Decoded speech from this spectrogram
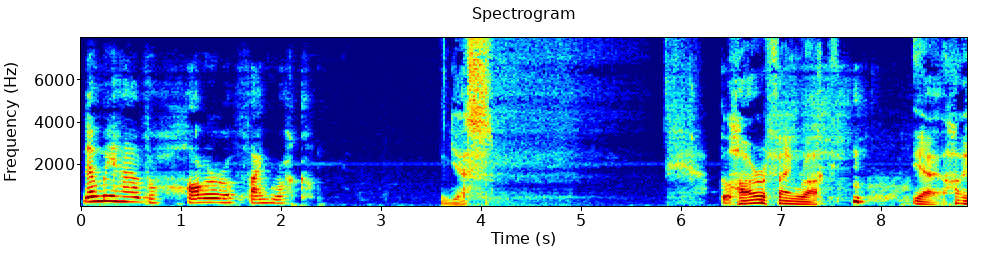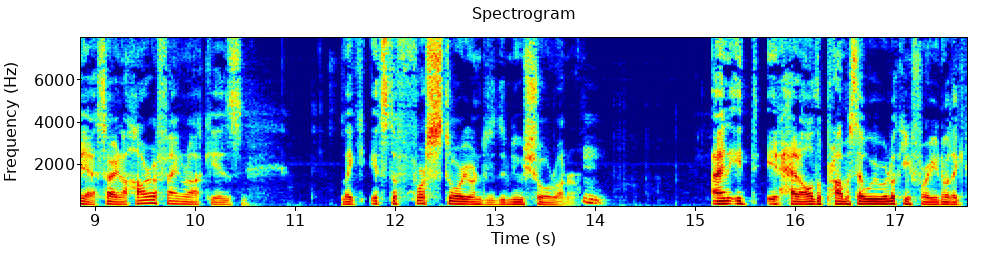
Then we have Horror of Fang Rock. Yes. Go. Horror Fang Rock. yeah, yeah, sorry, no, Horror Fang Rock is like it's the first story under the new showrunner. Mm. And it, it had all the promise that we were looking for, you know, like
